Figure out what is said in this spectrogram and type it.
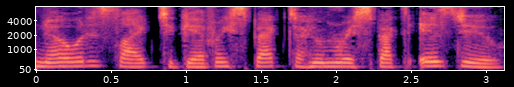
know what it's like to give respect to whom respect is due,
